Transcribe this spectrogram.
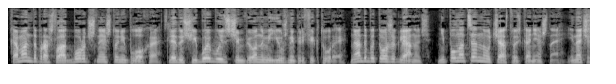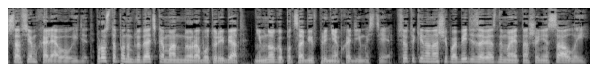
Команда прошла отборочное, что неплохо. Следующий бой будет с чемпионами Южной префектуры. Надо бы тоже глянуть. Неполноценно участвовать, конечно, иначе совсем халява выйдет. Просто понаблюдать командную работу ребят, немного подсобив при необходимости. Все-таки на нашей победе завязаны мои отношения с Аллой.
